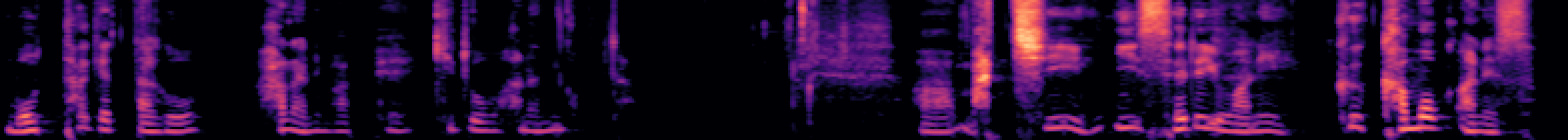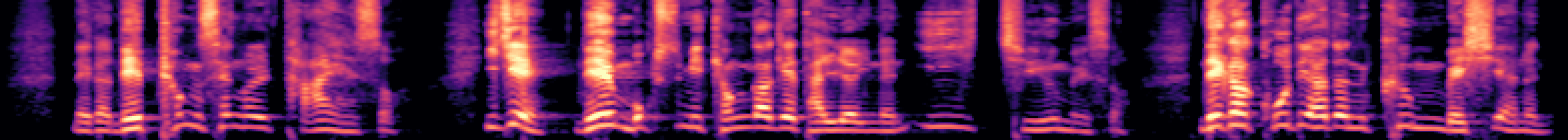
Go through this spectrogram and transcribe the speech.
못하겠다고 하나님 앞에 기도하는 겁니다. 아, 마치 이 세례 요한이 그 감옥 안에서 내가 내 평생을 다해서 이제 내 목숨이 경각에 달려 있는 이 즈음에서 내가 고대하던 그 메시아는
